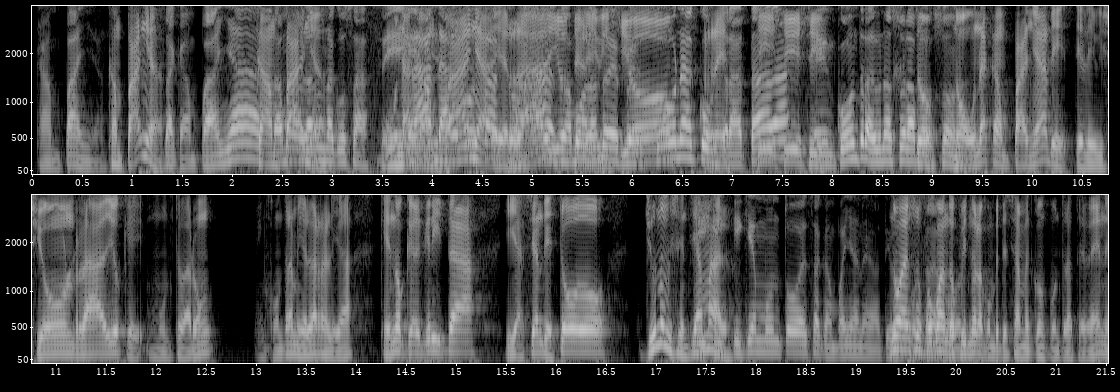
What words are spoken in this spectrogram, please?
Campaña. Campaña. O sea, campaña. Estamos Campaña. hablando de una cosa seria. Una campaña de radio, estamos hablando de personas contratadas Sí, sí, sí. en contra de una sola No, persona. no, una campaña de televisión, radio que montaron en contra mía de la realidad. Que no, que él grita y hacían de todo. Yo no me sentía ¿Y, mal. y- y quién montó esa campaña negativa? no, eso fue cuando fui a la competencia Metcon contra TVN.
